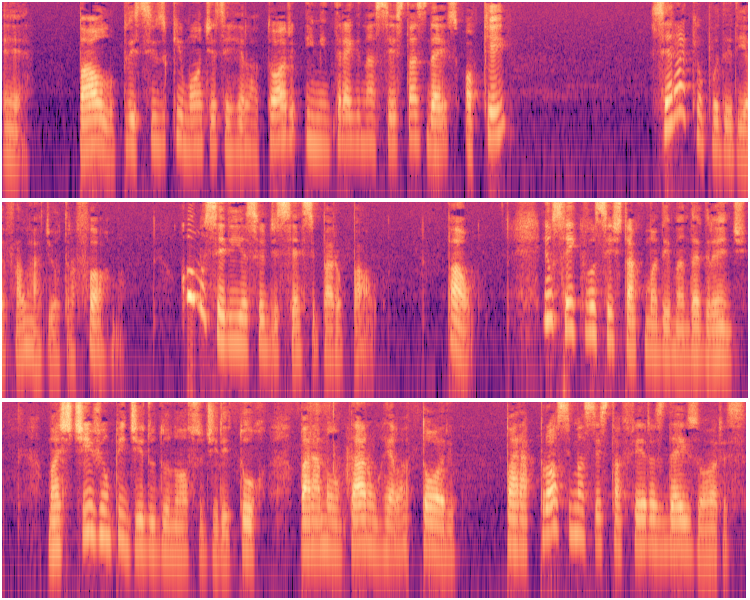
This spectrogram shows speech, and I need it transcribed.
é: Paulo, preciso que monte esse relatório e me entregue na sexta às 10, ok? Será que eu poderia falar de outra forma? Como seria se eu dissesse para o Paulo: Paulo, eu sei que você está com uma demanda grande, mas tive um pedido do nosso diretor para montar um relatório para a próxima sexta-feira às 10 horas,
